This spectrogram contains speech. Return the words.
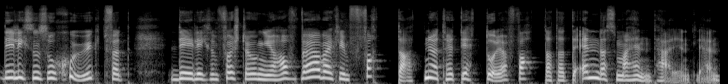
det är liksom så sjukt för att det är liksom första gången jag har, jag har verkligen fattat, nu är jag 31 år, jag har fattat att det enda som har hänt här egentligen,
